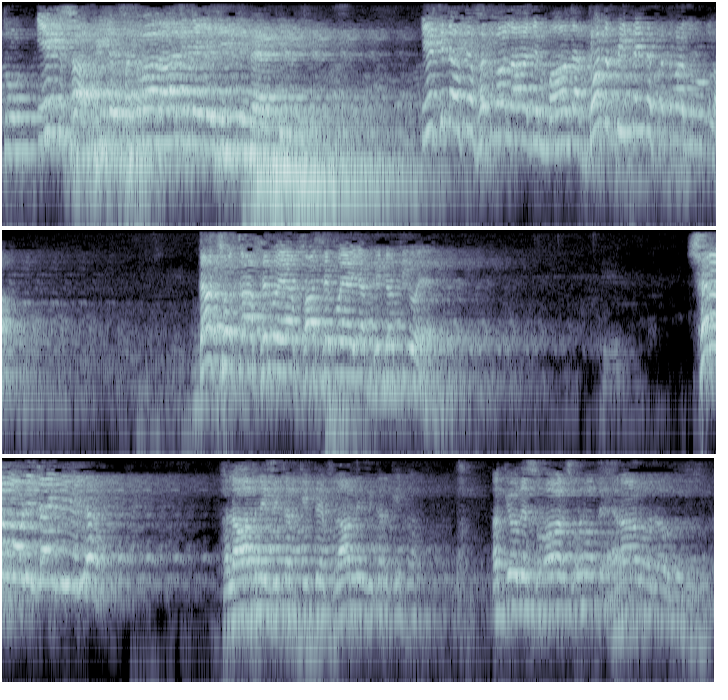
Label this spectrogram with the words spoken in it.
تو ایک صحابی کا فتوا لا جی یزید کی بیعت کی۔ ایک دے اتنے فتوا لا جی ماں کا دھد پیتے ہی فتوا ضرور لا۔ دس ہو کافر ہویا، فاسق ہویا یا بدعتی ہویا۔ شرم ہونی چاہیے یار۔ حالات نہیں ذکر کیتے فلان نہیں ذکر کیتا۔ اگے وہ سوال سنو تو حیران ہو جاؤ گے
